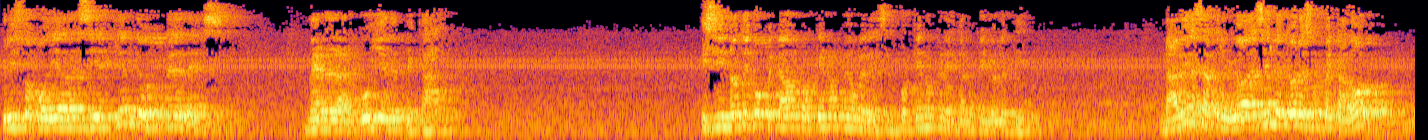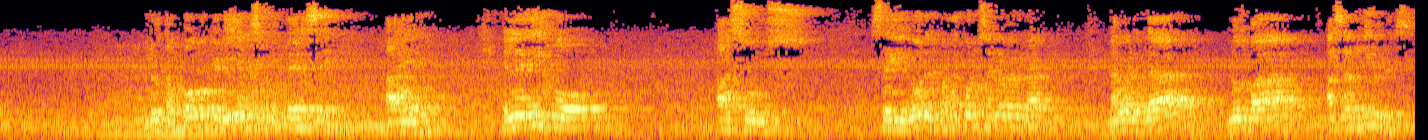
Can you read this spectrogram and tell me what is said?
Cristo podía decir, ¿quién de ustedes me redarguye de pecado? Y si no tengo pecado, ¿por qué no me obedecen? ¿Por qué no creen a lo que yo les digo? Nadie se atrevió a decirle tú eres un pecador, pero tampoco querían someterse a él. Él le dijo a sus seguidores, van a conocer la verdad, la verdad los va a hacer libres.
